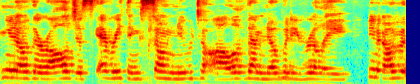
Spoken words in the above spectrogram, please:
you know, they're all just everything's so new to all of them. Nobody really, you know,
